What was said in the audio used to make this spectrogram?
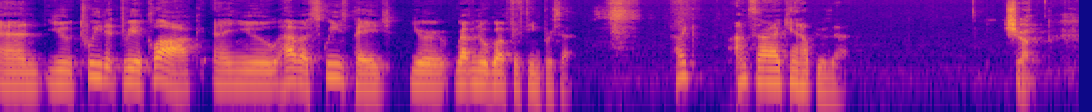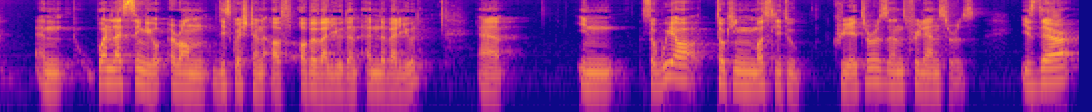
and you tweet at three o'clock and you have a squeeze page, your revenue will go up 15%. Like, I'm sorry, I can't help you with that. Sure. And one last thing around this question of overvalued and undervalued. Uh, in so we are talking mostly to creators and freelancers. Is there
